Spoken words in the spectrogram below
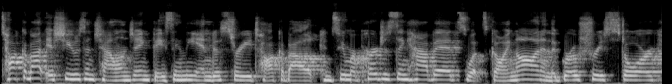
talk about issues and challenging facing the industry, talk about consumer purchasing habits, what's going on in the grocery store,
